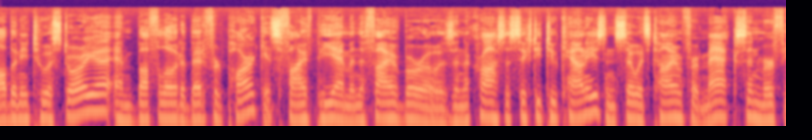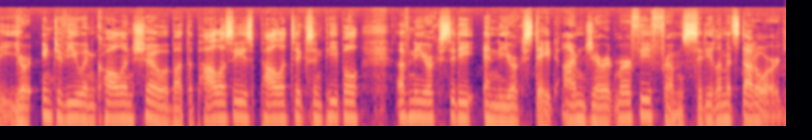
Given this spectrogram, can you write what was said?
Albany to Astoria and Buffalo to Bedford Park. It's 5 p.m. in the five boroughs and across the 62 counties, and so it's time for Max and Murphy, your interview and call in show about the policies, politics, and people of New York City and New York State. I'm Jarrett Murphy from citylimits.org.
